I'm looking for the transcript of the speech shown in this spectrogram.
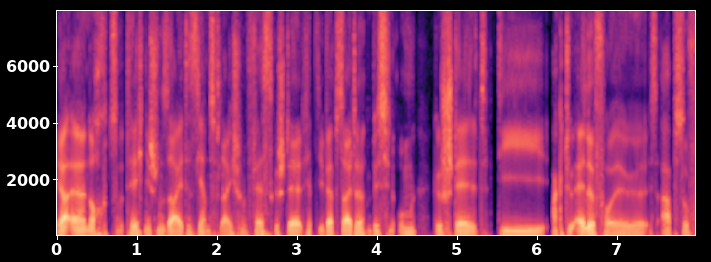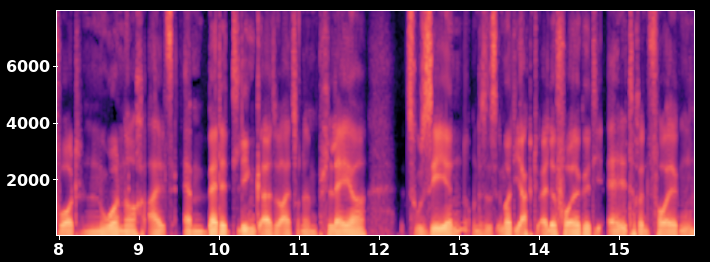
Ja, äh, noch zur technischen Seite. Sie haben es vielleicht schon festgestellt. Ich habe die Webseite ein bisschen umgestellt. Die aktuelle Folge ist ab sofort nur noch als Embedded Link, also als so einen Player zu sehen und es ist immer die aktuelle Folge. Die älteren Folgen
